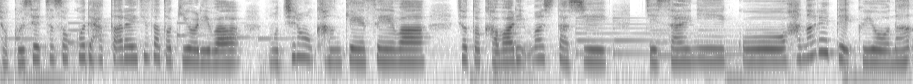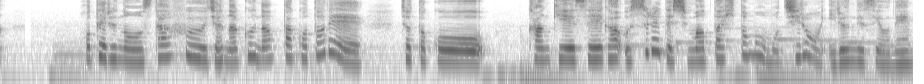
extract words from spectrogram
直接そこで働いてた時よりはもちろん関係性はちょっと変わりましたし実際にこう離れていくようなホテルのスタッフじゃなくなったことでちょっとこう関係性が薄れてしまった人ももちろんいるんですよね。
